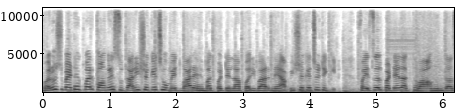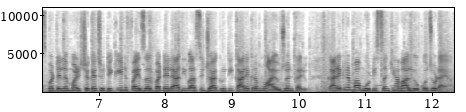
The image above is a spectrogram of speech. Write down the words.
ભરૂચ બેઠક પર કોંગ્રેસ ઉતારી શકે છે ઉમેદવાર. અહેમદ પટેલના પરિવારને આપી શકે છે ટિકિટ. ફૈઝલ પટેલ અથવા મુમતાઝ પટેલને મળી શકે છે ટિકિટ. ફૈઝલ પટેલે આદિવાસી જાગૃતિ કાર્યક્રમનું આયોજન કર્યું. કાર્યક્રમમાં મોટી સંખ્યામાં લોકો જોડાયા.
